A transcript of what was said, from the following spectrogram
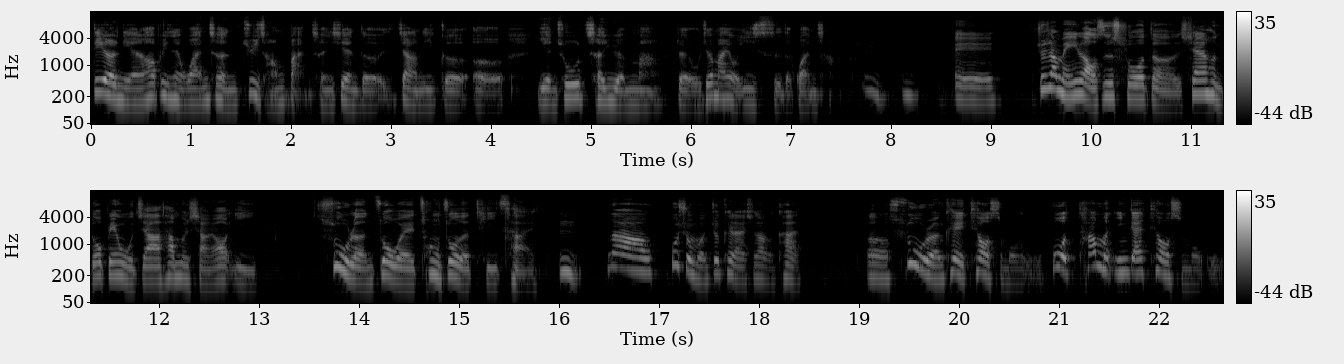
第二年，然后并且完成剧场版呈现的这样的一个呃演出成员吗？对，我觉得蛮有意思的观察。嗯嗯，诶、欸。就像美英老师说的，现在很多编舞家他们想要以素人作为创作的题材。嗯，那或许我们就可以来想想看，呃，素人可以跳什么舞，或他们应该跳什么舞？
